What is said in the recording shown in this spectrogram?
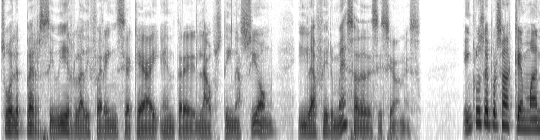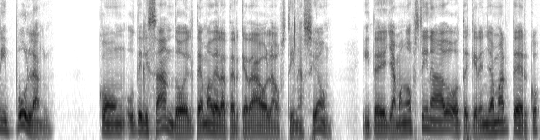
suele percibir la diferencia que hay entre la obstinación y la firmeza de decisiones. Incluso hay personas que manipulan con utilizando el tema de la terquedad o la obstinación y te llaman obstinado o te quieren llamar terco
